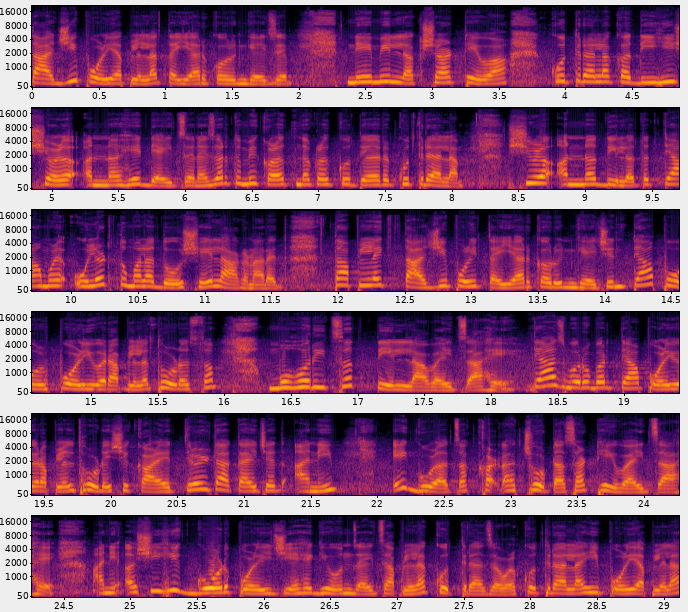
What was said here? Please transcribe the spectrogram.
ताजी पोळी आपल्याला तयार करून घ्यायचे नेहमी लक्षात ठेवा कुत्र्याला कधीही शिळं अन्न हे द्यायचं नाही. जर तुम्ही कळत नकळत कुत्र्या कुत्र्याला शिळं अन्न दिलं तर त्यामुळे उलट तुम्हाला दोष हे लागणार आहेत. तर आपल्याला एक ताजी पोळी तयार करून घ्यायची आणि त्या पो पोळीवर आपल्याला थोडंसं मोहरीचं तेल लावायचं आहे. त्याचबरोबर त्या पोळीवर आपल्याला थोडेसे काळे तिळ टाकायचे आहेत आणि एक गुळाचा खडा छोटासा ठेवायचा आहे. आणि अशी ही गोड पोळी जी हे घेऊन जायचं आपल्याला कुत्र्याजवळ. कुत्र्याला ही पोळी आपल्याला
